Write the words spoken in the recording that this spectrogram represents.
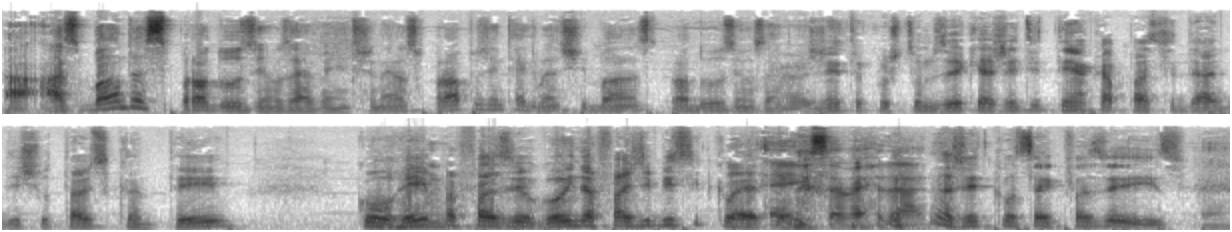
as bandas produzem os eventos, né? Os próprios integrantes de bandas produzem os eventos. A gente costuma dizer que a gente tem a capacidade de chutar o escanteio, correr uhum. para fazer o gol e ainda faz de bicicleta. É, né? isso é verdade. a gente consegue fazer isso. É.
